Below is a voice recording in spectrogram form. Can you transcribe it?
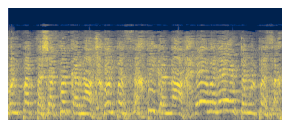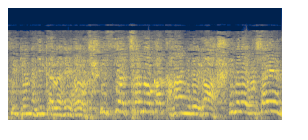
ان پر تشدد کرنا، ان پر سختی کرنا۔ اے ولید، تم ان پر سختی کیوں نہیں کر رہے ہو؟ اس سے اچھا موقع کہاں ملے گا۔ میرے حسین،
